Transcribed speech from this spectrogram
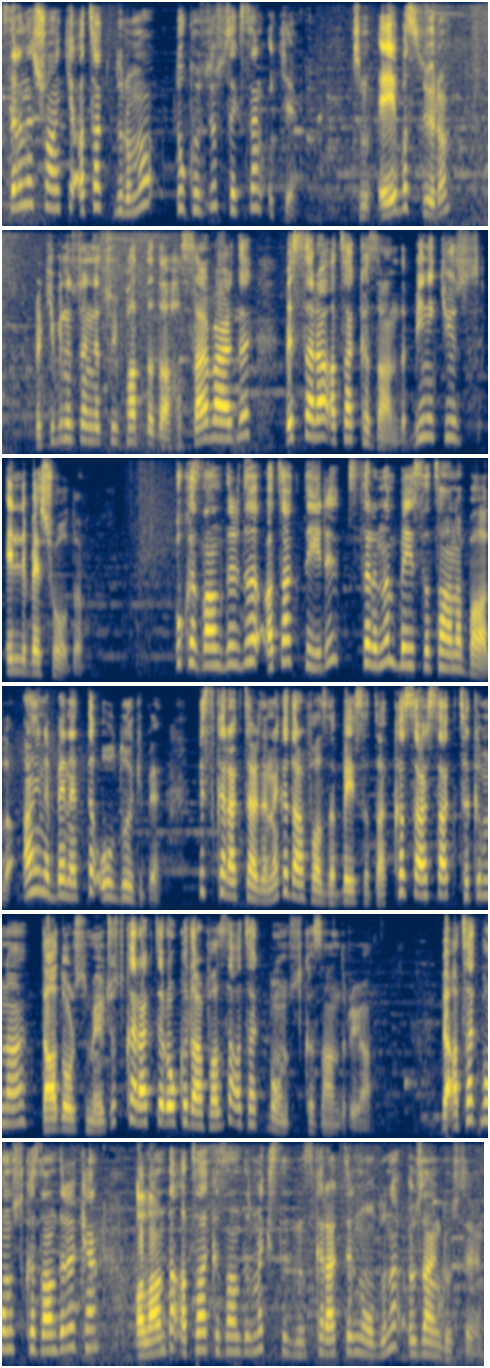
Sarı'nın şu anki atak durumu 982. Şimdi E'ye basıyorum. Rakibin üzerinde tüy patladı, hasar verdi ve Sara atak kazandı. 1255 oldu. Bu kazandırdığı atak değeri Sara'nın base atağına bağlı. Aynı Bennett'te olduğu gibi. Biz karakterde ne kadar fazla base atak kasarsak takımına, daha doğrusu mevcut karakter o kadar fazla atak bonusu kazandırıyor. Ve atak bonusu kazandırırken alanda atağa kazandırmak istediğiniz karakterin olduğuna özen gösterin.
